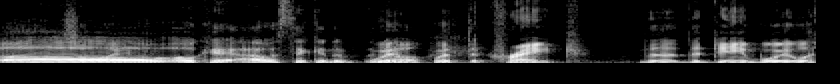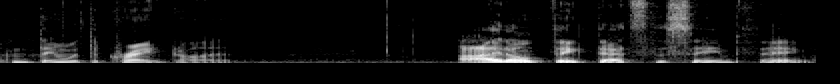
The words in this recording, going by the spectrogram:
Oh, like, okay. I was thinking of with no. with the crank, the the Game Boy looking thing with the crank on it. I don't think that's the same thing.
